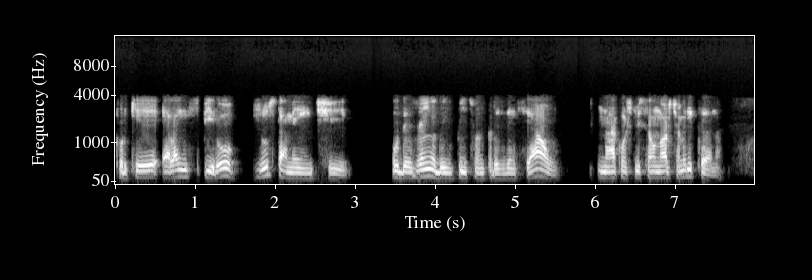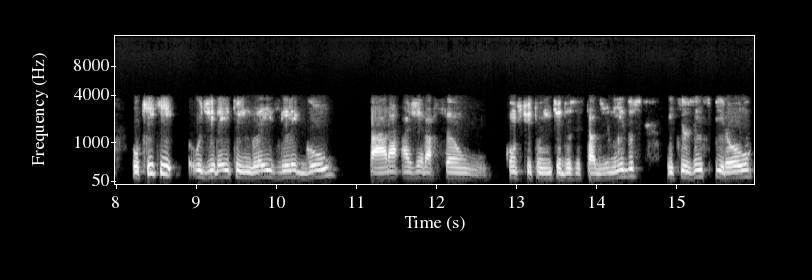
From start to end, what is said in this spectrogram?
porque ela inspirou justamente o desenho do impeachment presidencial na Constituição norte-americana. O que, que o direito inglês legou para a geração constituinte dos Estados Unidos e que os inspirou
